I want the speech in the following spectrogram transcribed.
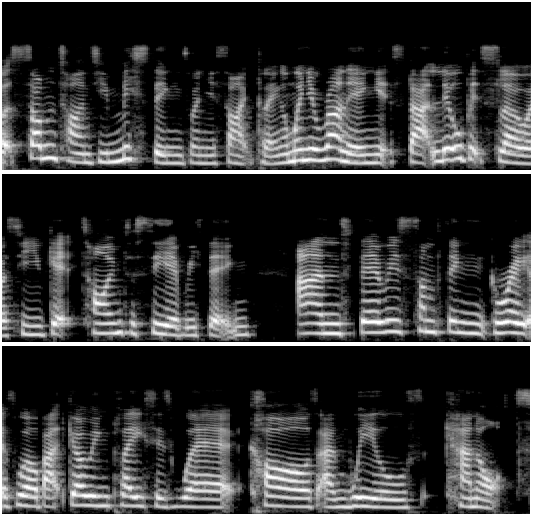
but sometimes you miss things when you're cycling. And when you're running, it's that little bit slower, so you get time to see everything. And there is something great as well about going places where cars and wheels cannot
